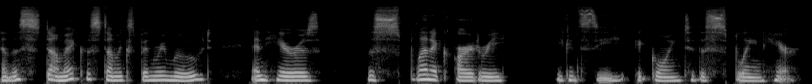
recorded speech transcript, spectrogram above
and the stomach. The stomach's been removed. And here is the splenic artery. You can see it going to the spleen here.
